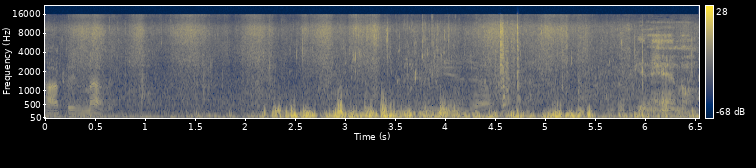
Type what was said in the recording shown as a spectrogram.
top of his mouth. There he y'all. Let's get a hand on him.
